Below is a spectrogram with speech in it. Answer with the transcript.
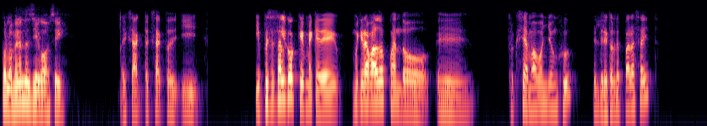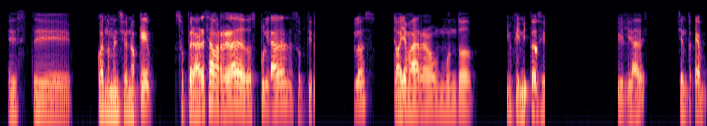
Por lo menos les llegó, sí. Exacto, exacto. Y y pues es algo que me quedé muy grabado cuando eh, creo que se llama Bon Joon-ho, el director de Parasite, este, cuando mencionó que superar esa barrera de dos pulgadas de subtítulos te va a llamar a un mundo infinito de posibilidades. Siento que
